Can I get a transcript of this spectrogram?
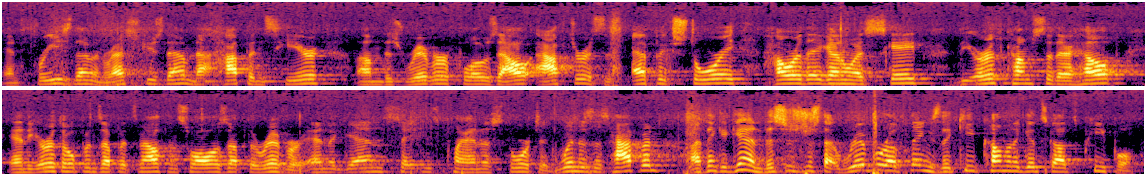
and frees them and rescues them. That happens here. Um, this river flows out after. It's this epic story. How are they going to escape? The earth comes to their help, and the earth opens up its mouth and swallows up the river. And again, Satan's plan is thwarted. When does this happen? I think, again, this is just that river of things that keep coming against God's people.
